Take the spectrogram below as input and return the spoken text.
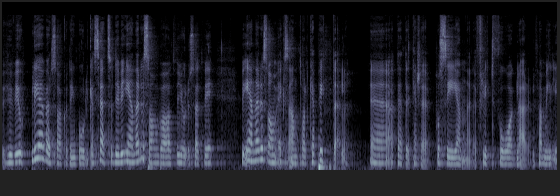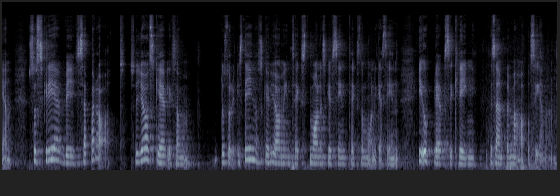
hur vi upplever saker och ting på olika sätt. Så det vi enades om var att vi gjorde så att vi, vi enades om x antal kapitel. Eh, att det hette kanske På scen eller Flyttfåglar eller Familjen. Så skrev vi separat. Så jag skrev liksom, då står det Kristin och så skrev jag min text, Malin skrev sin text och Monica sin. I upplevelse kring till exempel mamma på scenen.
